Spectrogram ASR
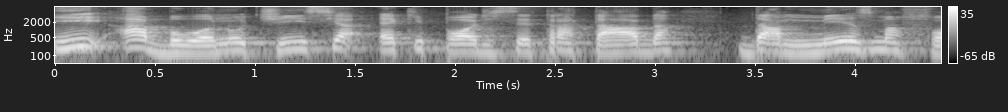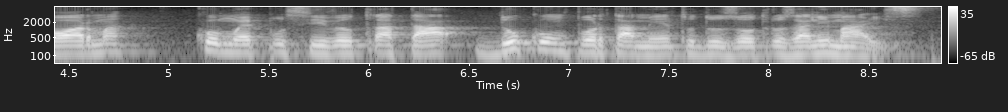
e a boa notícia é que pode ser tratada da mesma forma como é possível tratar do comportamento dos outros animais.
